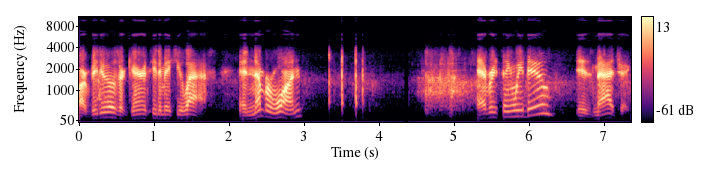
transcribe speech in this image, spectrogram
our videos are guaranteed to make you laugh. And number one, everything we do is magic.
